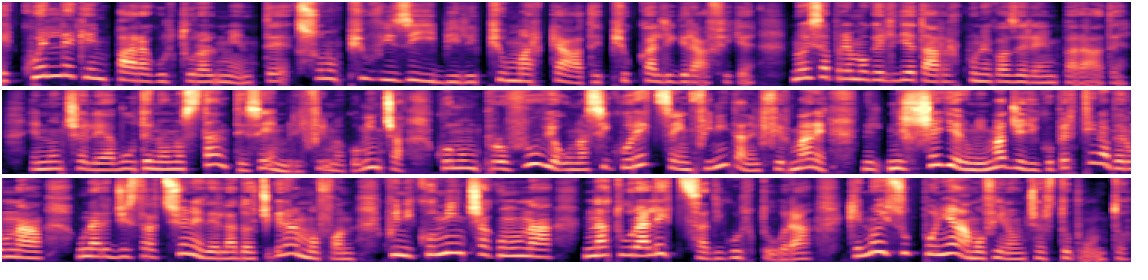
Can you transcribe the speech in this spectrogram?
e quelle che impara culturalmente sono più visibili, più marcate, più calligrafiche. Noi sapremo che Lidia Tarr alcune cose le ha imparate e non ce le ha avute, nonostante sembri. Il film comincia con un profluvio, una sicurezza infinita nel firmare, nel, nel scegliere un'immagine di copertina per una, una, registrazione della Deutsche Grammophon. Quindi comincia con una naturalezza di cultura che noi supponiamo fino a un certo punto.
